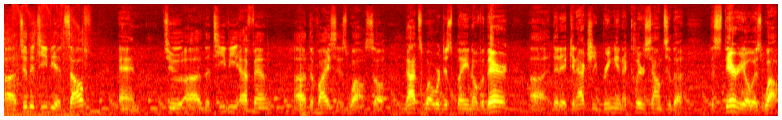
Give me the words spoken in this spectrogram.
uh, to the TV itself and to uh, the TV FM uh, device as well. So that's what we're displaying over there, uh, that it can actually bring in a clear sound to the, the stereo as well.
